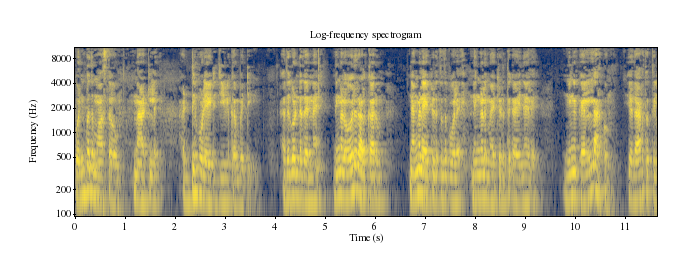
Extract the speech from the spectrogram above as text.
ഒൻപത് മാസവും നാട്ടിൽ അടിപൊളിയായിട്ട് ജീവിക്കാൻ പറ്റി. അതുകൊണ്ട് തന്നെ നിങ്ങൾ ഓരോ ആൾക്കാരും ഞങ്ങൾ ഏറ്റെടുത്തതുപോലെ നിങ്ങളും ഏറ്റെടുത്ത് കഴിഞ്ഞാൽ നിങ്ങൾക്ക് എല്ലാവർക്കും യഥാർത്ഥത്തിൽ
